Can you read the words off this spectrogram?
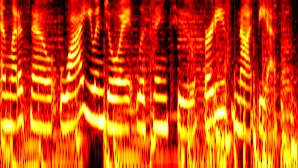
and let us know why you enjoy listening to Birdies Not BS.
